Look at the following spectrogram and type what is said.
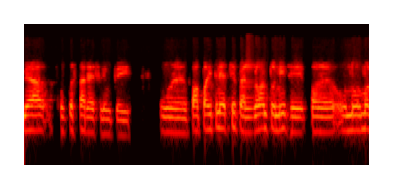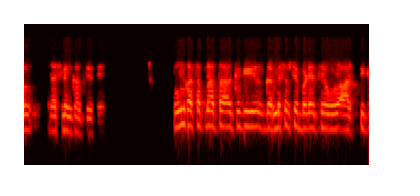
मेरा फोकस था रेसलिंग पे ही। और पापा इतने अच्छे पहलवान तो नहीं थे, पर वो नॉर्मल रेसलिंग करते थे। तो उनका सपना था, क्योंकि घर में सबसे बड़े थे और आर्थिक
